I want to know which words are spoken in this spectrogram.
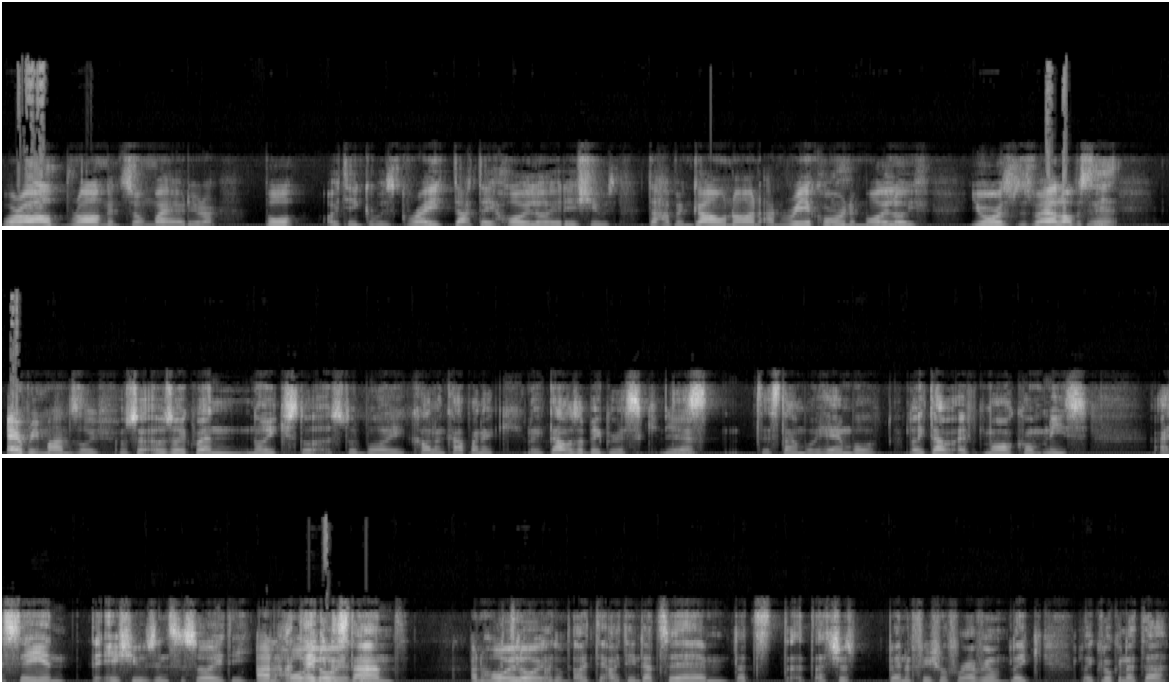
We're all wrong in some way or the other, but I think it was great that they highlighted issues that have been going on and reoccurring in my life, yours as well, obviously, Yeah. Every man's life. It was, it was like when Nike stu- stood by Colin Kaepernick. Like that was a big risk Yeah. to, to stand by him. But like that, if more companies are seeing the issues in society And taking highlighting a them. stand, And I, highlighting them. I, th- I think that's um that's that- that's just beneficial for everyone. Like like looking at that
